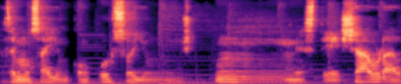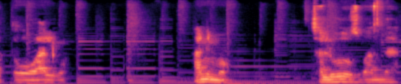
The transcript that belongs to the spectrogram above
Hacemos ahí un concurso y un, un este, shout out o algo. Ánimo. Saludos, banda.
